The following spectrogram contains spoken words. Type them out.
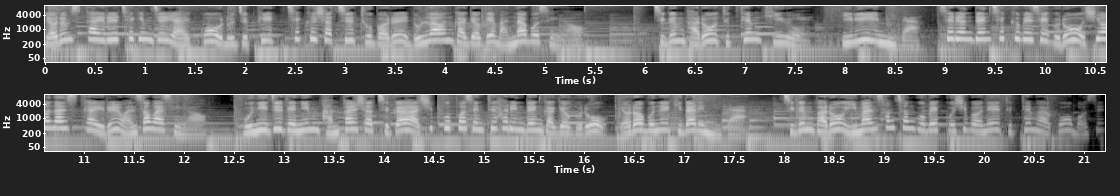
여름 스타일을 책임질 얇고 루즈핏 체크 셔츠 두 벌을 놀라운 가격에 만나보세요. 지금 바로 득템 기회. 1위입니다. 세련된 체크 배색으로 시원한 스타일을 완성하세요. 모니즈 데님 반팔 셔츠가 19% 할인된 가격으로 여러분을 기다립니다. 지금 바로 23,990원에 득템하고 멋을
